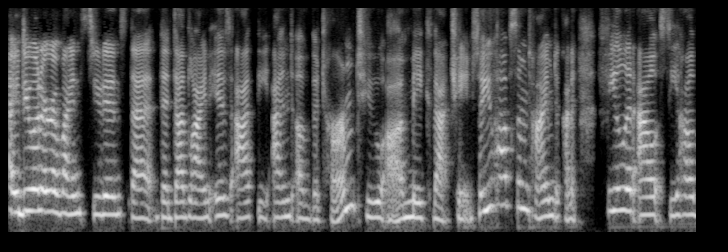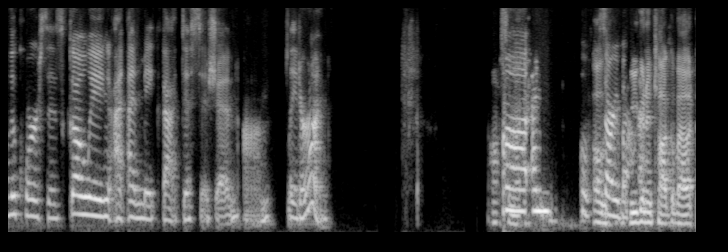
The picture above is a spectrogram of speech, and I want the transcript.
I do want to remind students that the deadline is at the end of the term to uh, make that change. So you have some time to kind of feel it out, see how the course is going, and, and make that decision um, later on. Awesome. Uh, and oh, oh, sorry about We're going to talk about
